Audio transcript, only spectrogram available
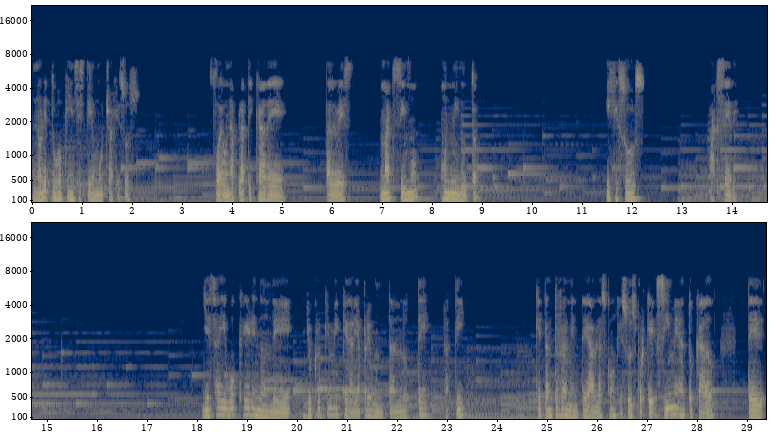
no le tuvo que insistir mucho a Jesús. Fue una plática de tal vez máximo un minuto. Y Jesús accede. Y es ahí, Walker, en donde yo creo que me quedaría preguntándote a ti qué tanto realmente hablas con Jesús, porque sí me ha tocado, te,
